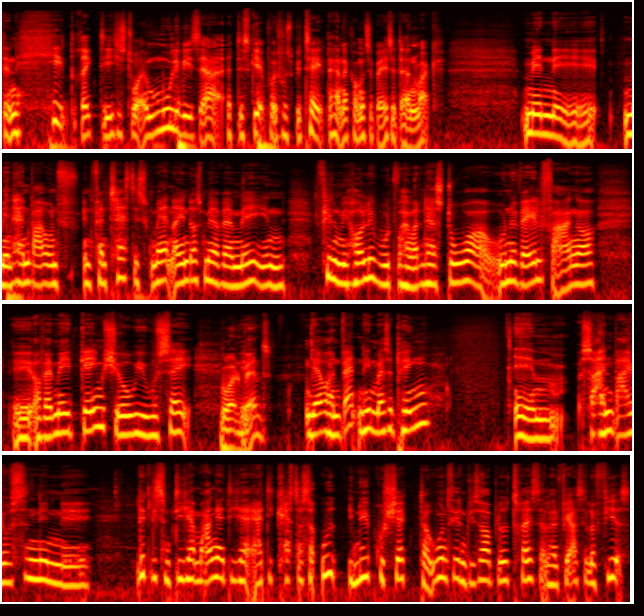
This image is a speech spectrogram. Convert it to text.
den helt rigtige historie muligvis er, at det sker på et hospital, da han er kommet tilbage til Danmark. Men, øh, men han var jo en, en fantastisk mand, og endte også med at være med i en film i Hollywood, hvor han var den her store, onde valfanger, øh, og være med i et gameshow i USA. Hvor han vandt? Ja, hvor han vandt en hel masse penge. Øhm, så han var jo sådan en... Øh, lidt ligesom de her, mange af de her er, de kaster sig ud i nye projekter, uanset om de så er blevet 60 eller 70 eller 80,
